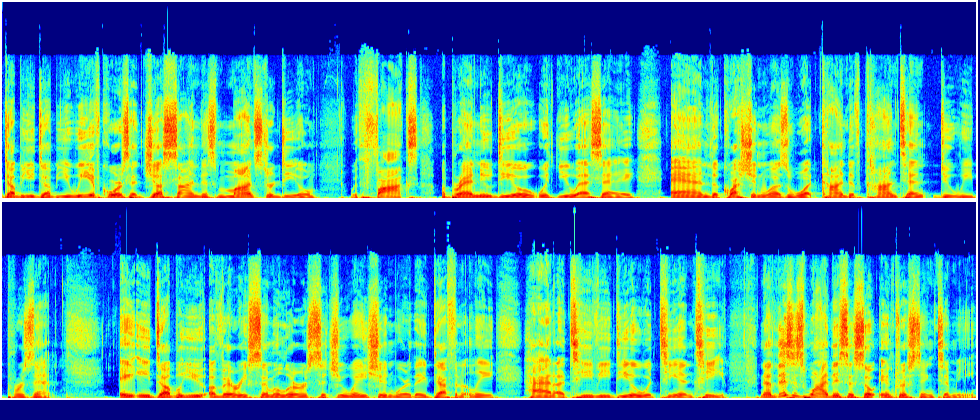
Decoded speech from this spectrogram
WWE, of course, had just signed this monster deal with Fox, a brand new deal with USA. And the question was, what kind of content do we present? AEW, a very similar situation where they definitely had a TV deal with TNT. Now, this is why this is so interesting to me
